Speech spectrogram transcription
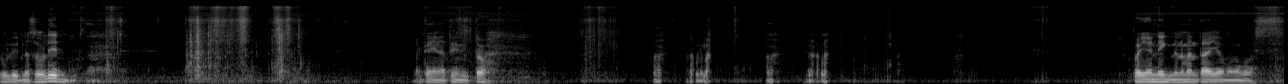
Solid na solid. Lagay natin dito. Payanig na naman tayo mga boss.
